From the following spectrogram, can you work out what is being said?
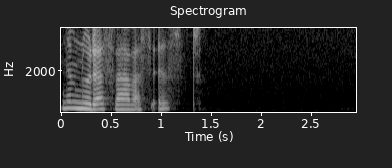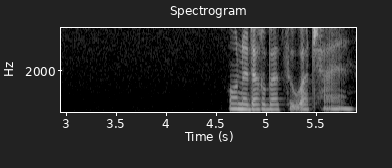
Nimm nur das wahr, was ist, ohne darüber zu urteilen.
